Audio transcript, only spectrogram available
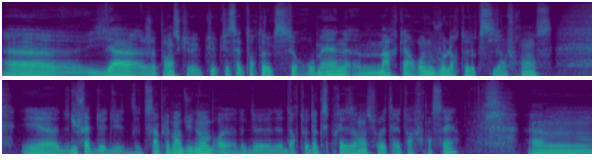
Euh, il y a, je pense que, que, que, cette orthodoxie roumaine marque un renouveau de l'orthodoxie en France et euh, du fait de, de, de, simplement du nombre d'orthodoxes présents sur le territoire français. Euh,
